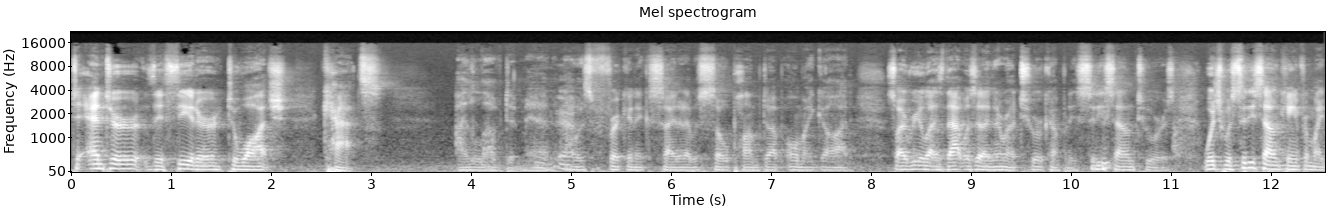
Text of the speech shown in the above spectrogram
to enter the theater to watch Cats. I loved it, man. I was freaking excited. I was so pumped up. Oh my god! So I realized that was it. I'm going to run a tour company, City mm-hmm. Sound Tours, which was City Sound came from my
